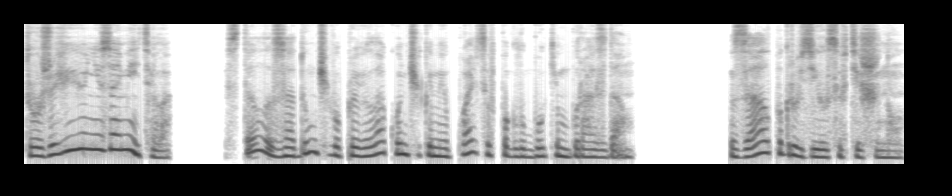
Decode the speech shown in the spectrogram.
тоже ее не заметила. Стелла задумчиво провела кончиками пальцев по глубоким бороздам. Зал погрузился в тишину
